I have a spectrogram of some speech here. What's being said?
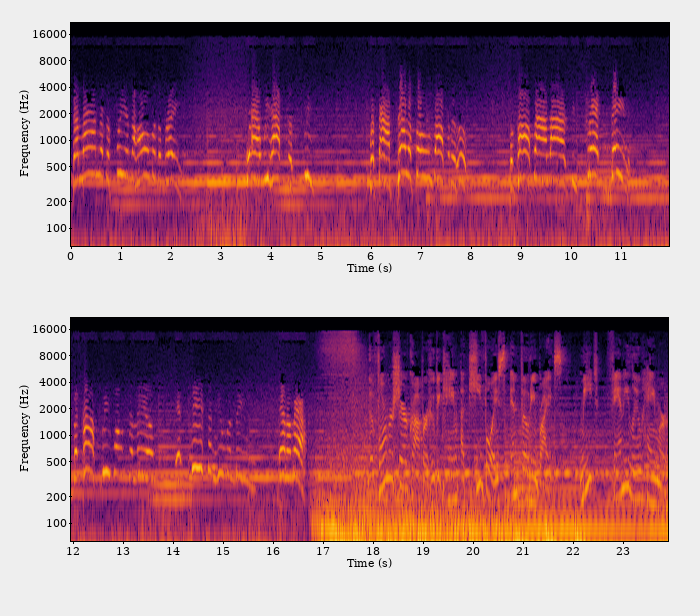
the land of the free and the home of the brave, where we have to sleep with our telephones off of the hook because our lives be threatened daily because we want to live as decent human beings in America. The former sharecropper who became a key voice in voting rights. Meet Fannie Lou Hamer.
